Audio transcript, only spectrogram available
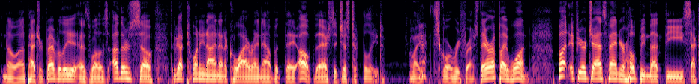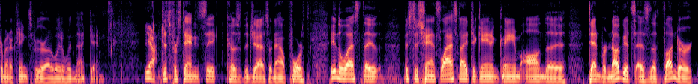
No uh, Patrick Beverley as well as others. So they've got 29 out of Kawhi right now, but they oh they actually just took the lead. Okay. My score refresh. They're up by one. But if you're a Jazz fan, you're hoping that the Sacramento Kings figure out a way to win that game. yeah. Just for standing sake, because the Jazz are now fourth in the West. They missed a chance last night to gain a game on the Denver Nuggets as the Thunder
